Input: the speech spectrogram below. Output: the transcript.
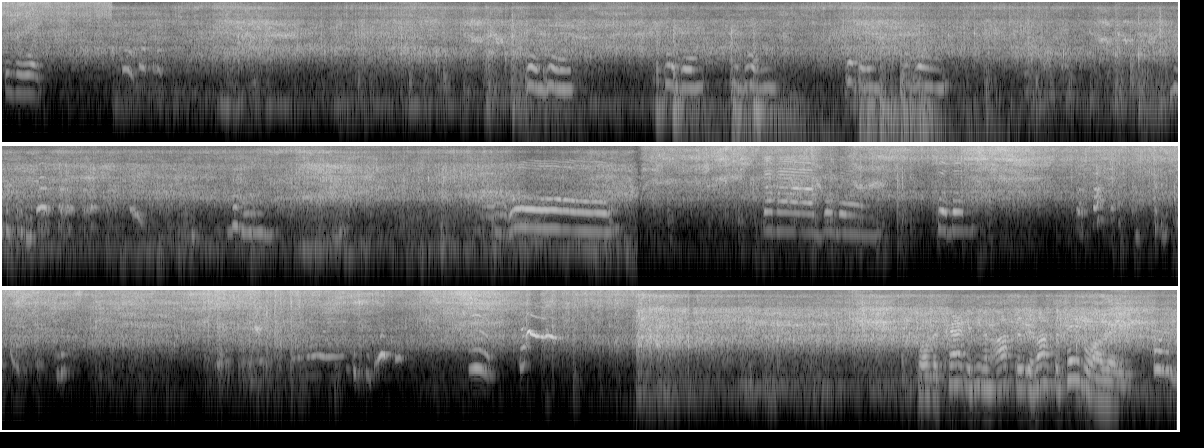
tôi vui. Bông bông Bông bông Bông bông Bông bông Bông bông Bông bông Oh Come on Bông bông Bông bông Well, the track is even off the is off the table already. Oh!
